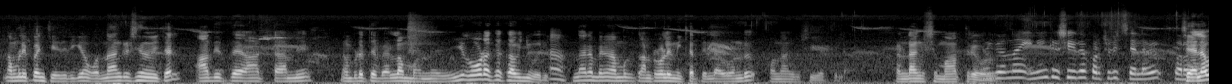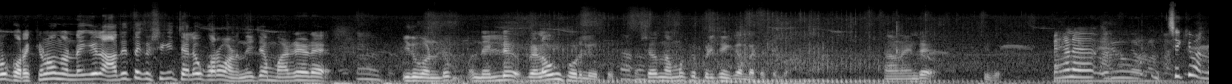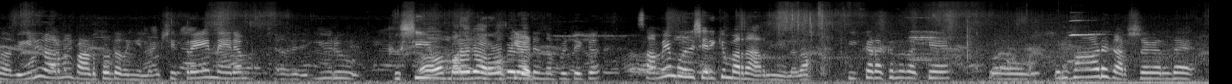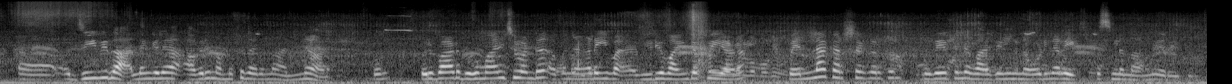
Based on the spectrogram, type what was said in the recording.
നമ്മളിപ്പം ചെയ്തിരിക്കുന്നത് ഒന്നാം കൃഷി എന്ന് വെച്ചാൽ ആദ്യത്തെ ആ ടാമി നമ്മുടെ വെള്ളം വന്ന് ഈ റോഡൊക്കെ കവിഞ്ഞു വരും. അന്നേരം പിന്നെ നമുക്ക് കൺട്രോളിൽ നിൽക്കത്തില്ല അതുകൊണ്ട് ഒന്നാം കൃഷി ചെയ്യത്തില്ല. രണ്ടാം കൃഷി മാത്രമേ ഉള്ളൂ. ഇനിയും കൃഷി ചെയ്താൽ കുറച്ചുകൂടി ചെലവ് ചെലവ് കുറയ്ക്കണമെന്നുണ്ടെങ്കിൽ ആദ്യത്തെ കൃഷിക്ക് ചെലവ് കുറവാണ്. എന്ന് വെച്ചാൽ മഴയുടെ. ഇതുകൊണ്ടും നെല്ല് വിളവും കൂടുതൽ കിട്ടും. പക്ഷെ അത് നമുക്ക് പിടിച്ചു നിൽക്കാൻ പറ്റത്തില്ല. അതാണ് എന്റെ ഇത്. ഞങ്ങൾ ഒരു ഉച്ചയ്ക്ക് വന്നതാണ് വെയിൽ കാരണം പാടത്തോട്ട് ഇറങ്ങിയില്ല. പക്ഷെ ഇത്രയും നേരം ഈ ഒരു കൃഷി ഒക്കെ ആയിട്ട് നിന്നപ്പോഴത്തേക്ക് സമയം പോലും ശരിക്കും പറഞ്ഞാൽ അറിഞ്ഞില്ല. ദാ ഈ കിടക്കുന്നതൊക്കെ ഒരുപാട് കർഷകരുടെ ജീവിത അല്ലെങ്കിൽ അവർ നമുക്ക് തരുന്ന അന്നമാണ് അപ്പം ഒരുപാട് ബഹുമാനിച്ചുകൊണ്ട് അപ്പം ഞങ്ങളുടെ ഈ വീഡിയോ വൈൻഡ് അപ്പ് ചെയ്യാണ്. അപ്പം എല്ലാ കർഷകർക്കും ഹൃദയത്തിന്റെ ഭാഗത്തിൽ നിന്ന് ഓർഡിനറി എക്സ്പ്രസിന്റെ നന്ദി അറിയിക്കുന്നു.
